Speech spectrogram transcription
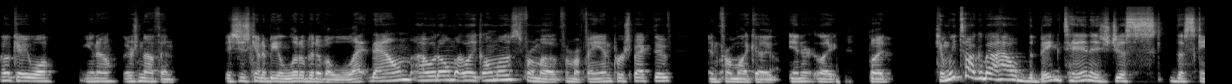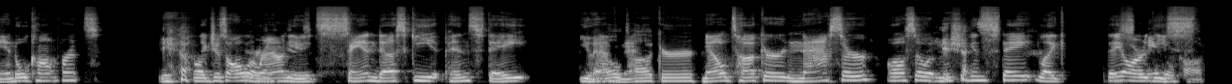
okay, well, you know, there's nothing. It's just going to be a little bit of a letdown. I would almost like almost from a from a fan perspective and from like a inner like. But can we talk about how the Big Ten is just the scandal conference? Yeah, like just all around you. It's Sandusky at Penn State. You Mel have Tucker, Mel Tucker, Nassar also at yes. Michigan State. Like they the are the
